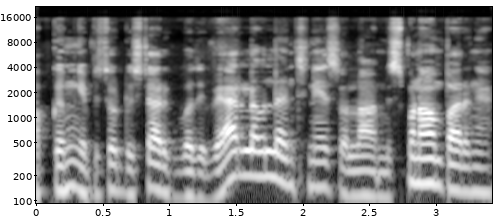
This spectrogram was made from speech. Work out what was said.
அப்கமிங் எபிசோட் ட்விஸ்ட்டாக இருக்கும் போது வேறு லெவலில் இருந்துச்சுன்னே சொல்லலாம். மிஸ் பண்ணாமல் பாருங்கள்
